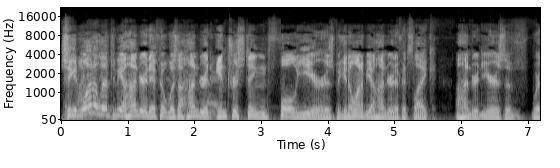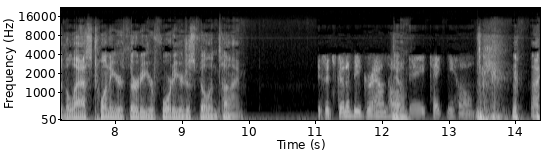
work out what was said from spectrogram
So you'd want to live to be hundred if it was hundred interesting full years, but you don't want to be hundred if it's like hundred years of where the last twenty or thirty or forty are just filling time. If it's going to be Groundhog Yeah. Day, take me home. I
